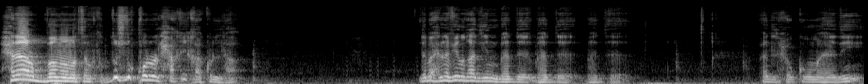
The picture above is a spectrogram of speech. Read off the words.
حنا ربما ما تنقدوش نقولوا الحقيقة كلها. دابا حنا فين غاديين بهاد بهاد بهاد الحكومة هذه؟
